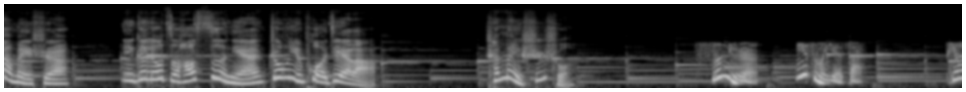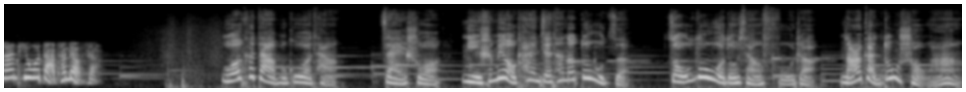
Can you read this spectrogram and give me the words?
哪，美诗，你跟刘子豪四年，终于破戒了。”陈美诗说：“死女人！”你怎么也在？平兰替我打他两下，我可打不过他。再说你是没有看见他的肚子，走路我都想扶着，哪敢动手啊？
